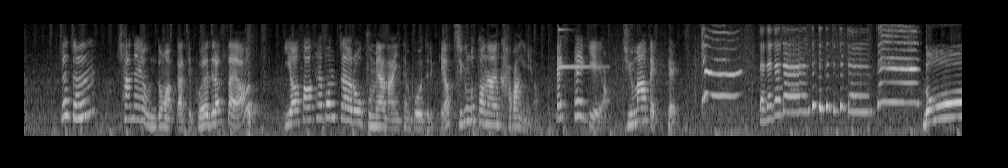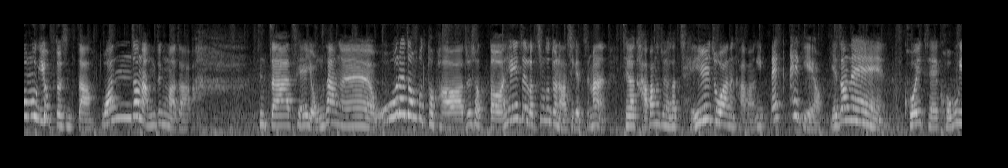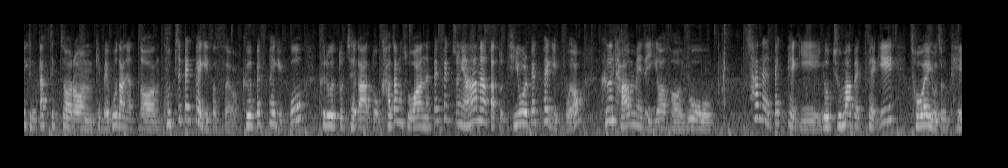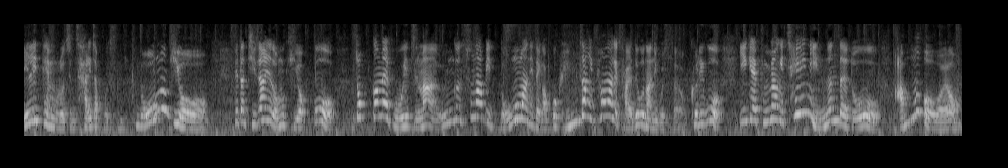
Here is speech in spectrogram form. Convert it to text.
짜잔! 샤넬 운동화까지 보여드렸어요. 이어서 세 번째로 구매한 아이템 보여드릴게요. 지금부터는 가방이에요. 백팩이에요. 듀마 백팩. 짜자자잔 짜자자자잔 너무 귀엽죠, 진짜. 완전 앙증맞아. 아, 진짜 제 영상을 오래전부터 봐주셨던 헤이즐러 친구들은 아시겠지만 제가 가방 중에서 제일 좋아하는 가방이 백팩이에요. 예전에 거의 제 거북이 등딱지처럼 이렇게 메고 다녔던 구찌 백팩이 있었어요. 그 백팩 있고 그리고 또 제가 또 가장 좋아하는 백팩 중에 하나가 또 디올 백팩이 있고요. 그 다음에 이제 이어서 요 샤넬 백팩이 요 듀마 백팩이 저의 요즘 데일리템으로 지금 자리 잡고 있습니다. 너무 귀여워. 일단 디자인이 너무 귀엽고 조금해 보이지만 은근 수납이 너무 많이 돼갖고 굉장히 편하게 잘 들고 다니고 있어요. 그리고 이게 분명히 체인이 있는데도 안 무거워요.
